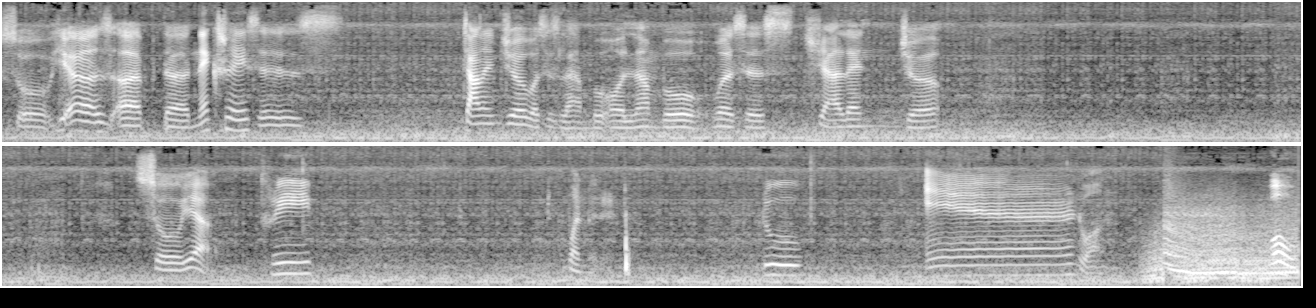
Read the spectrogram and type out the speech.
So here's uh, the next race is Challenger versus Lambo or Lambo versus Challenger. So yeah, three, one minute, two, and one. Oh, whoa,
